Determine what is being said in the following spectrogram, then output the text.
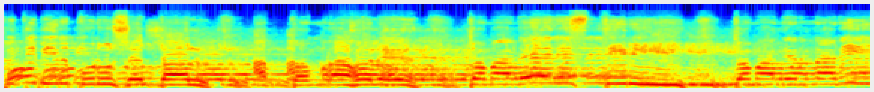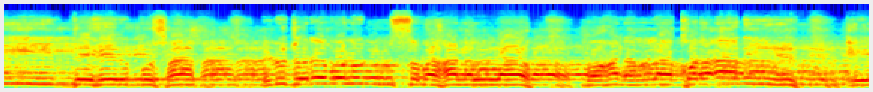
পৃথিবীর পুরুষের দল, আর তোমরা হলে তোমাদের স্ত্রী, তোমাদের নারী দেহের পোশাক। একটু জোরে বলুন সুবাহান আল্লাহ মহান আল্লাহ কোরআনে এই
